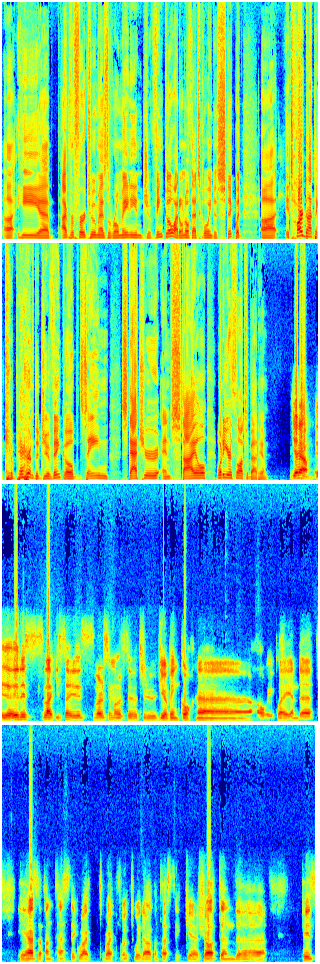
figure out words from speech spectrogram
Uh, he, uh, I've referred to him as the Romanian Giovinco. I don't know if that's going to stick, but uh, it's hard not to compare him to Giovinco. Same stature and style. What are your thoughts about him? Yeah, it is. like you say, it's very similar to to Giovinco, uh, how he play, and uh, he has a fantastic right right foot with a fantastic uh, shot, and he's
